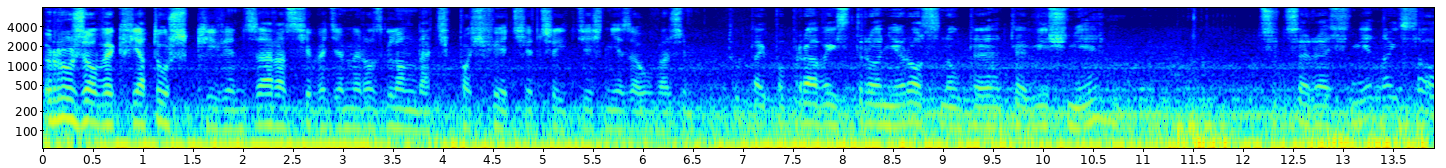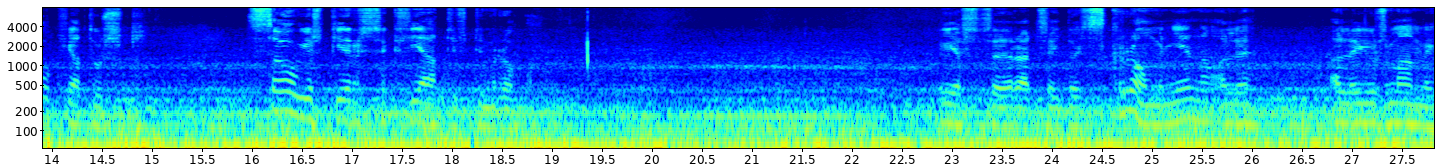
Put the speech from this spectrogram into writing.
różowe kwiatuszki, więc zaraz się będziemy rozglądać po świecie, czy ich gdzieś nie zauważymy. Tutaj po prawej stronie rosną te, te wiśnie czy czereśnie, no i są kwiatuszki. Są już pierwsze kwiaty w tym roku. Jeszcze raczej dość skromnie, no ale, ale już mamy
